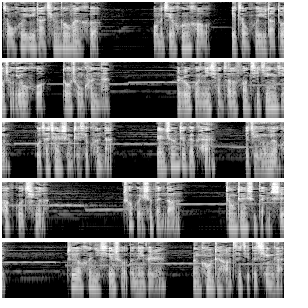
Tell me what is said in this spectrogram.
总会遇到千沟万壑，我们结婚后也总会遇到多种诱惑。”多重困难，可如果你选择了放弃经营，不再战胜这些困难，人生这个坎也就永远跨不过去了。出轨是本能，忠贞是本事，只有和你携手的那个人能控制好自己的情感，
